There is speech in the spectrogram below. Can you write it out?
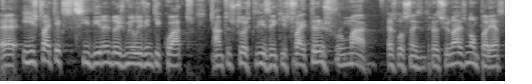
Uh, e isto vai ter que se decidir em 2024. Há muitas pessoas que dizem que isto vai transformar as relações internacionais. Não parece,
